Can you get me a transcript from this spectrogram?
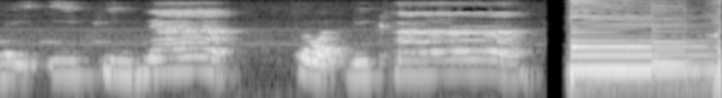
ใน EP หน้า สวัสดีค่ะ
